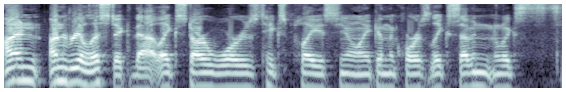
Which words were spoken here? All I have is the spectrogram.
un unrealistic that like Star Wars takes place, you know, like in the course like 7 like s-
